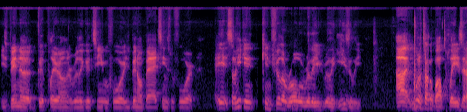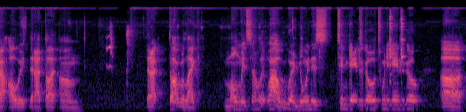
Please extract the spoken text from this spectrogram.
he's been a good player on a really good team before. He's been on bad teams before, so he can can fill a role really really easily. Uh, you want to talk about plays that I always that I thought um that I thought were like moments. I was like, wow, we weren't doing this 10 games ago, 20 games ago. Uh,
